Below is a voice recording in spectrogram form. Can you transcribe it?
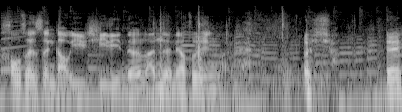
号称身高一七零的男人要坐进来。哎呀，哎，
